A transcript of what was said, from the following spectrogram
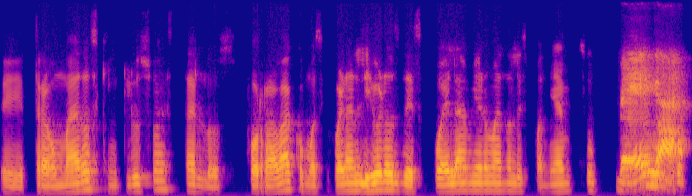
eh, traumados que incluso hasta los forraba como si fueran libros de escuela. A mi hermano les ponía su. ¡Venga!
